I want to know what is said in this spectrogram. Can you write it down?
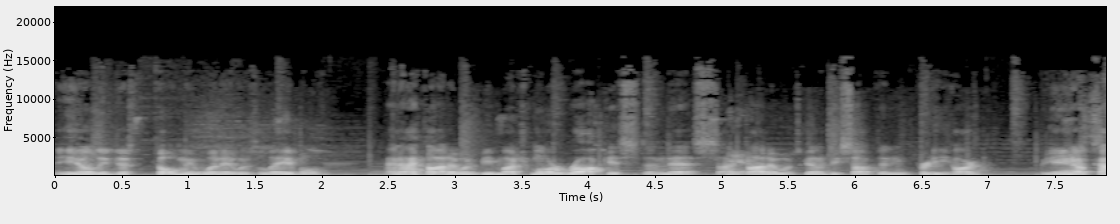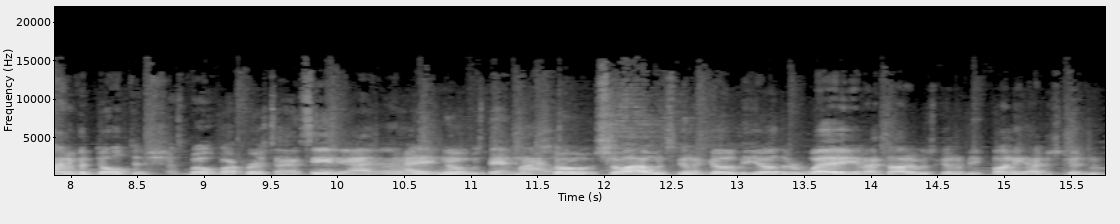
he only just told me what it was labeled, and I thought it would be much more raucous than this. I Yeah. thought it was going to be something pretty hard, you know, kind of adultish. That's both our first time seeing it. I, I didn't know it was that mild. So so I was gonna go the other way, and I thought it was gonna be funny. I just couldn't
